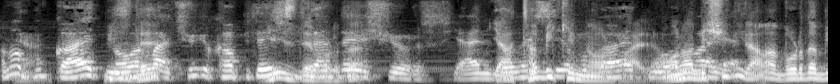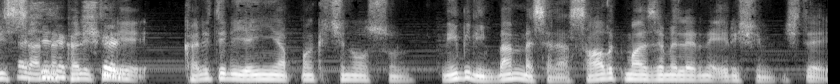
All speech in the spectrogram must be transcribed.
Ama yani, bu gayet normal. De, Çünkü kapitalist düzende burada, yaşıyoruz. Yani ya tabii ki normal. normal. Ona bir şey yani. değil ama burada biz seninle kaliteli kaliteli yayın yapmak için olsun. Ne bileyim ben mesela sağlık malzemelerine erişim, işte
